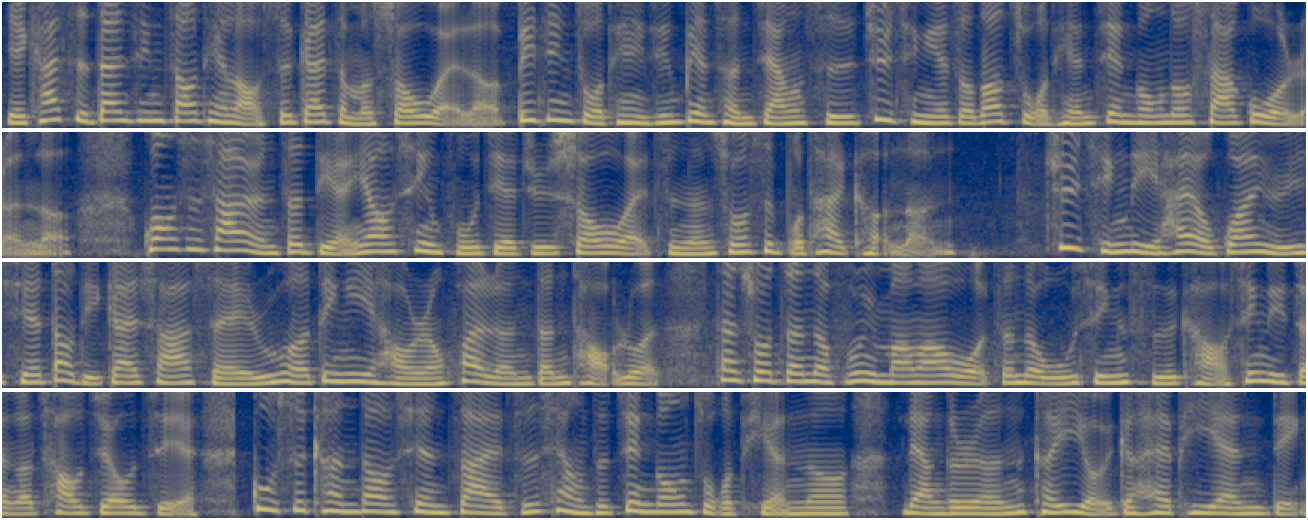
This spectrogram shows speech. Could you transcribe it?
也开始担心朝田老师该怎么收尾了。毕竟佐田已经变成僵尸，剧情也走到佐田建功都杀过人了，光是杀人这点要幸福结局收尾，只能说是不太可能。剧情里还有关于一些到底该杀谁、如何定义好人坏人等讨论，但说真的，腐女妈妈我真的无心思考，心里整个超纠结。故事看到现在，只想着建功佐田呢，两个人可以有一个 happy ending。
